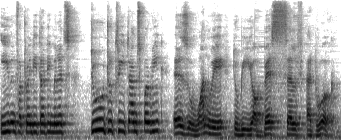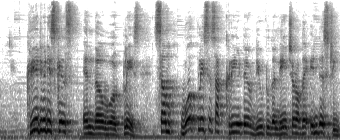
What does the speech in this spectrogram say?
even for 20-30 minutes two to three times per week is one way to be your best self at work. Creativity skills in the workplace. Some workplaces are creative due to the nature of the industry.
